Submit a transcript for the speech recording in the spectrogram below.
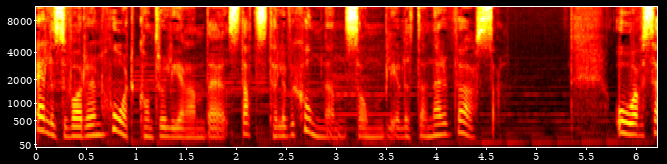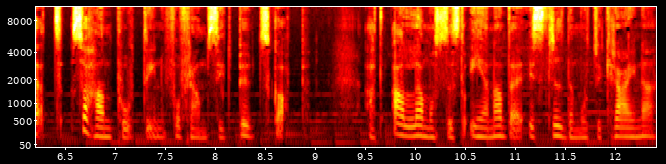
Eller så var det den hårt kontrollerande statstelevisionen som blev lite nervösa. Oavsett så hann Putin få fram sitt budskap. Att alla måste stå enade i striden mot Ukraina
